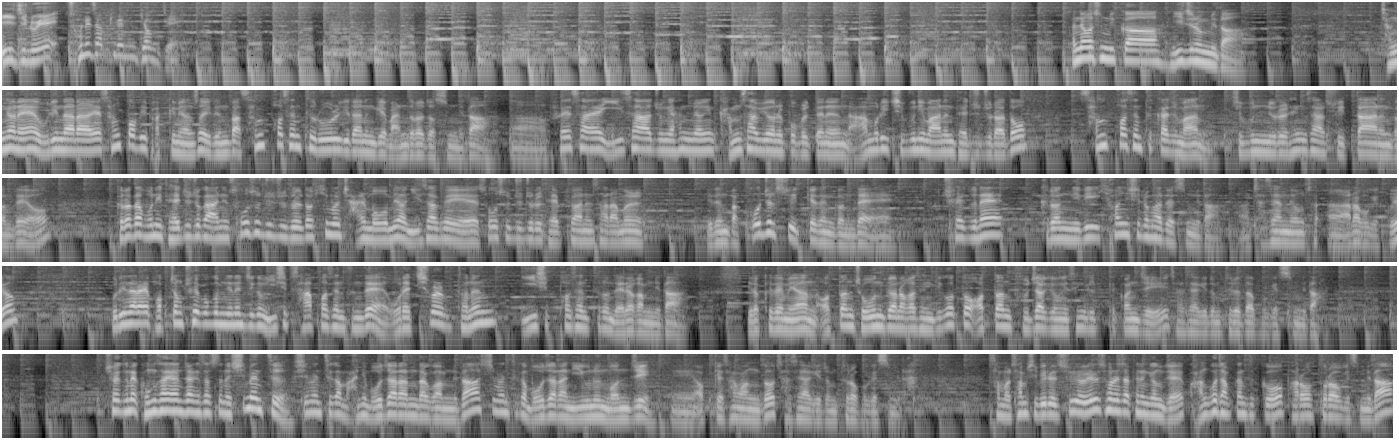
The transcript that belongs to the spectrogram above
이진우의 손에 잡히는 경제. 안녕하십니까 이진우입니다. 작년에 우리나라의 상법이 바뀌면서 이른바 3% 룰이라는 게 만들어졌습니다. 어, 회사의 이사 중에 한 명인 감사위원을 뽑을 때는 아무리 지분이 많은 대주주라도 3%까지만 지분율을 행사할 수 있다는 건데요. 그러다 보니 대주주가 아닌 소수주주들도 힘을 잘 모으면 이사회에 소수주주를 대표하는 사람을 이른바 꽂을 수 있게 된 건데 최근에 그런 일이 현실화됐습니다. 아, 자세한 내용 아, 알아보겠고요. 우리나라의 법정 최고금리는 지금 24%인데 올해 7월부터는 20%로 내려갑니다. 이렇게 되면 어떤 좋은 변화가 생기고 또 어떤 부작용이 생길 건지 자세하게 좀 들여다보겠습니다. 최근에 공사 현장에서 쓰는 시멘트, 시멘트가 많이 모자란다고 합니다. 시멘트가 모자란 이유는 뭔지 예, 업계 상황도 자세하게 좀 들어보겠습니다. 3월 31일 수요일 손에 잡히는 경제 광고 잠깐 듣고 바로 돌아오겠습니다.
